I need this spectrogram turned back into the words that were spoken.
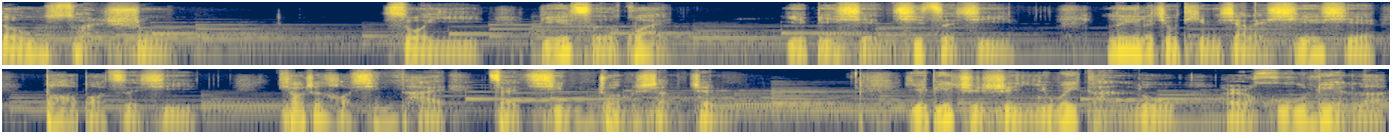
都算数。所以，别责怪，也别嫌弃自己，累了就停下来歇歇，抱抱自己，调整好心态，再轻装上阵。也别只是一味赶路，而忽略了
